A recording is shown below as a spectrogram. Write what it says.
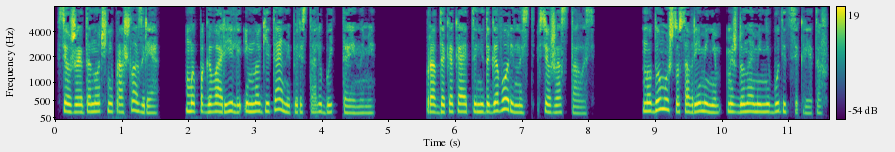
Все же эта ночь не прошла зря. Мы поговорили, и многие тайны перестали быть тайнами. Правда, какая-то недоговоренность все же осталась но думаю, что со временем между нами не будет секретов.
